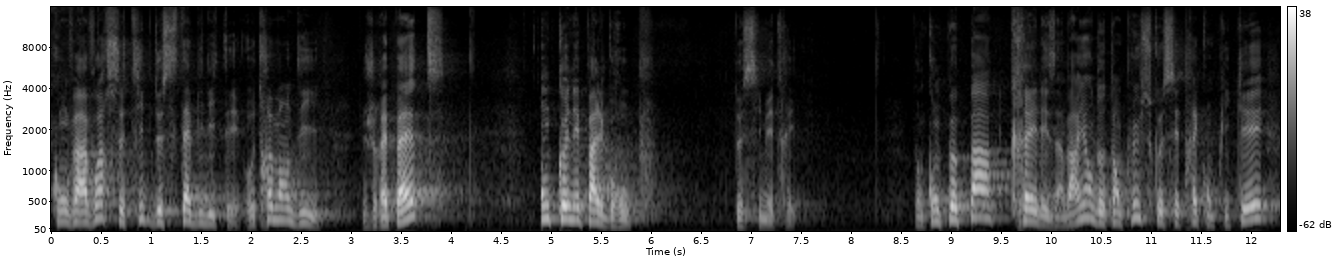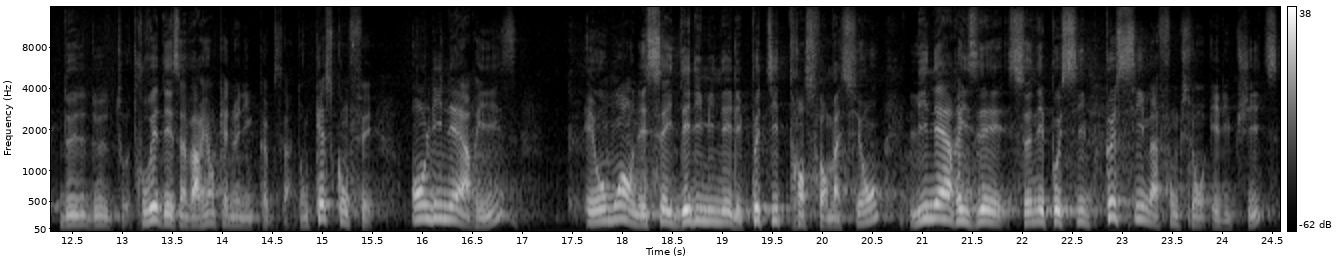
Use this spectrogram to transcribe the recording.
qu'on va avoir ce type de stabilité. Autrement dit, je répète, on ne connaît pas le groupe de symétrie. Donc on ne peut pas créer les invariants, d'autant plus que c'est très compliqué de, trouver des invariants canoniques comme ça. Donc qu'est-ce qu'on fait? On linéarise et au moins on essaye d'éliminer les petites transformations. Linéariser, ce n'est possible que si ma fonction est Lipschitz.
